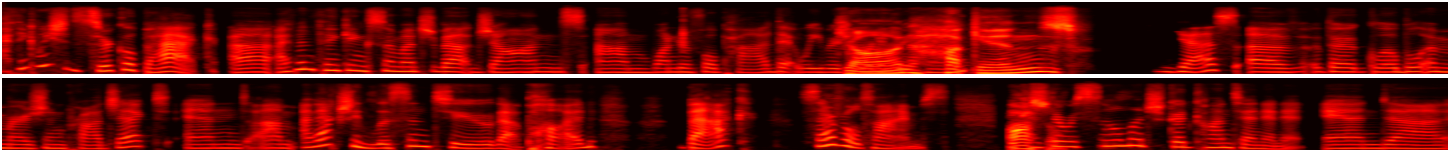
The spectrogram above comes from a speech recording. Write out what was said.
I think we should circle back. Uh, I've been thinking so much about Jon's um, wonderful pod that we recorded. Jon Huckins. Yes, of the Global Immersion Project, and um, I've actually listened to that pod back several times because awesome. there was so much good content in it, and uh,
